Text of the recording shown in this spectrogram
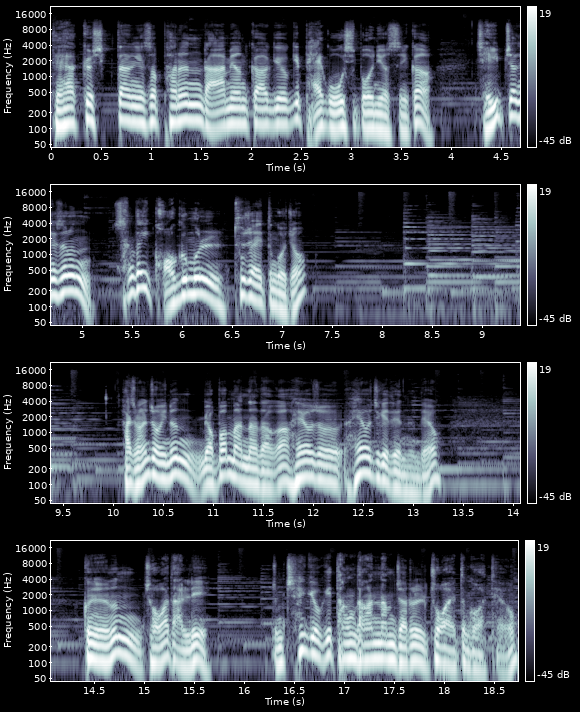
대학교 식당에서 파는 라면 가격이 150원이었으니까 제 입장에서는 상당히 거금을 투자했던 거죠. 하지만 저희는 몇 번 만나다가 헤어져, 헤어지게 됐는데요. 그녀는 저와 달리 좀 체격이 당당한 남자를 좋아했던 것 같아요.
